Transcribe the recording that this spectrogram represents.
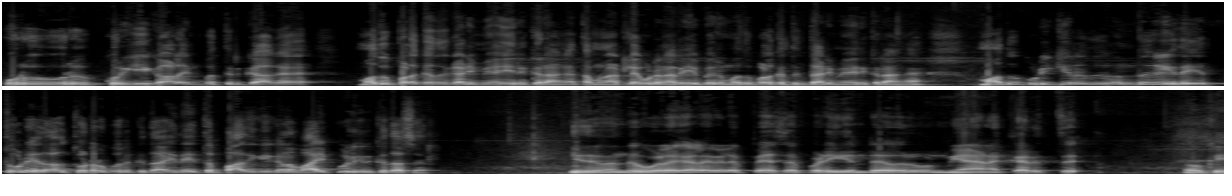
ஒரு ஒரு குறுகிய கால இன்பத்திற்காக மது பழக்கத்துக்கு அடிமையாக இருக்கிறாங்க. தமிழ்நாட்டிலே கூட நிறைய பேர் மது பழக்கத்துக்கு தான் அடிமையாக இருக்கிறாங்க. மது குடிக்கிறது வந்து இதயத்தோடு ஏதாவது தொடர்பு இருக்குதா? இதயத்தை பாதிக்கிறதுக்கான வாய்ப்புகள் இருக்குதா சார்? இது வந்து உலக அளவில் பேசப்படுகின்ற ஒரு உண்மையான கருத்து. ஓகே.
